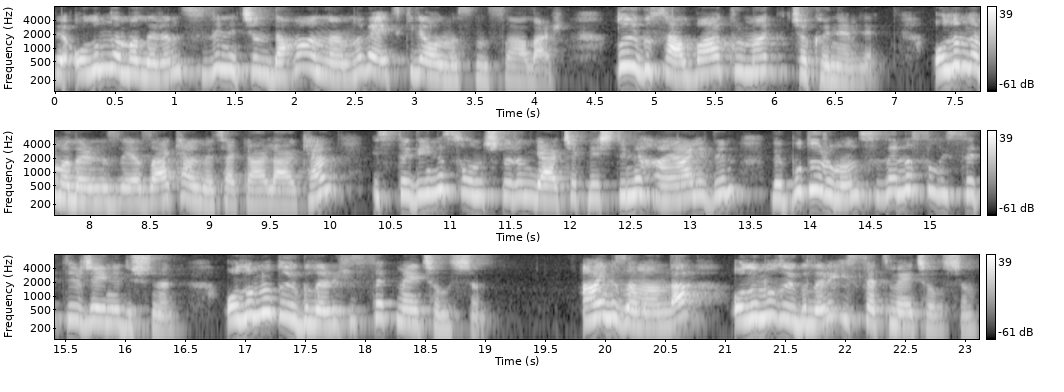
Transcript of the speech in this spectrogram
ve olumlamaların sizin için daha anlamlı ve etkili olmasını sağlar. Duygusal bağ kurmak çok önemli. Olumlamalarınızı yazarken ve tekrarlarken istediğiniz sonuçların gerçekleştiğini hayal edin ve bu durumun size nasıl hissettireceğini düşünün. Olumlu duyguları hissetmeye çalışın. Aynı zamanda olumlu duyguları hissetmeye çalışın.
